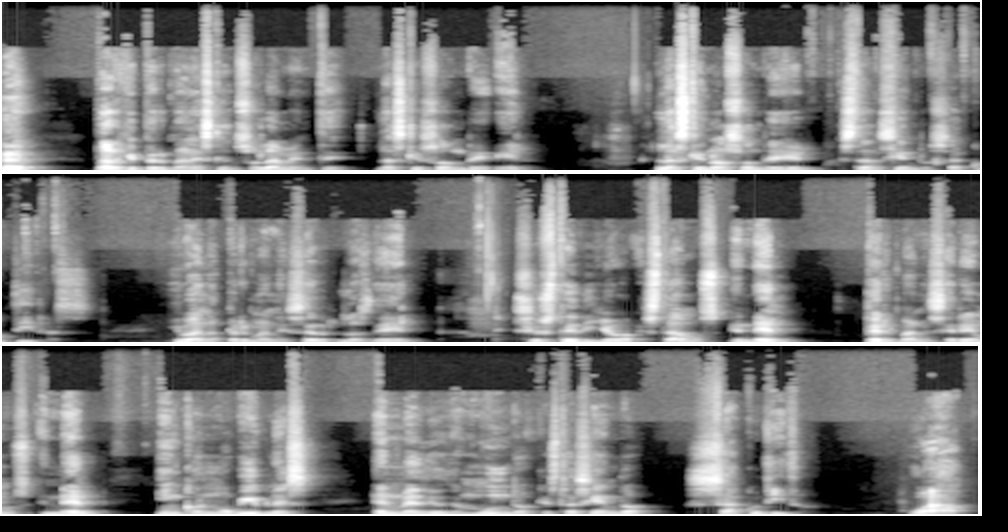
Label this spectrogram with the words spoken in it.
para que permanezcan solamente las que son de Él. Las que no son de Él están siendo sacudidas y van a permanecer las de Él. Si usted y yo estamos en Él, permaneceremos en Él inconmovibles en medio de un mundo que está siendo sacudido. ¡Wow!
